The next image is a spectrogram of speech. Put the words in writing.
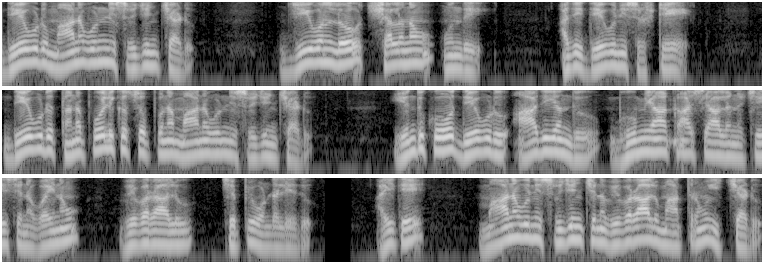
దేవుడు మానవుణ్ణి సృజించాడు. జీవంలో చలనం ఉంది. అది దేవుని సృష్టే. దేవుడు తన పోలిక చొప్పున మానవుణ్ణి సృజించాడు. ఎందుకో దేవుడు ఆదియందు భూమి ఆకాశాలను చేసిన వైనం వివరాలు చెప్పి ఉండలేదు. అయితే మానవుని సృజించిన వివరాలు మాత్రం ఇచ్చాడు.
